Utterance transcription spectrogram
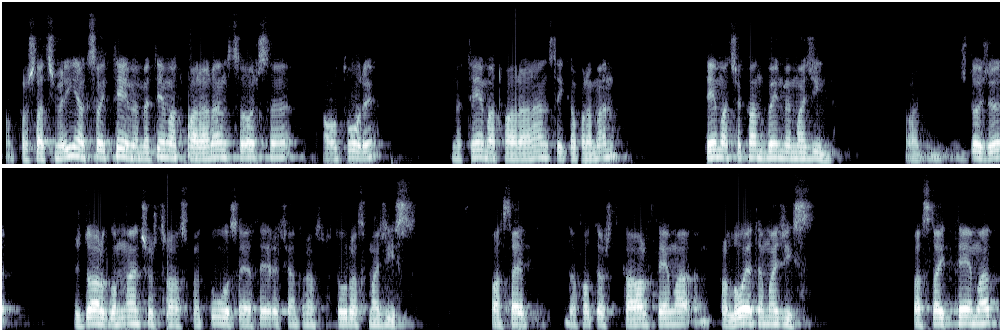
Po përshtatshmëria e kësaj teme me temat pararendëse është se autori në temat pararendëse i ka përmend temat që kanë të bëjnë me magjinë. Po çdo gjë, çdo argument që është transmetuar ose etherë që janë transmetuar rreth magjisë. Pastaj do thotë është ka ardhur tema për llojet e magjisë. Pastaj temat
